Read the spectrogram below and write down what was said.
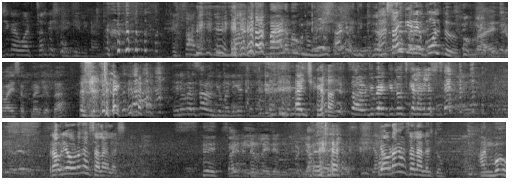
कशी काय वाटचाल कशी काय केली काय? सांगा की ते. माझ्या- माझ्याकडे बघू नको मी सांग ना तिथं. सांग की रे बोल तू. मायांची वायसत न घेता तरी बरं साळुंकी मध्ये घेतलं नाही. ऐची का रावली एवढा घासा लागलास? एवढा घासा लागलास तू? अनुभव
